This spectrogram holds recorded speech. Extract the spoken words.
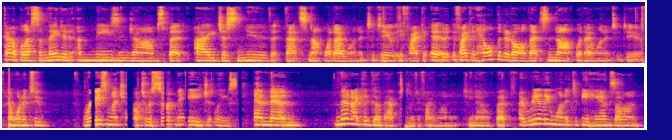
God bless them. They did amazing jobs, but I just knew that that's not what I wanted to do. If I could, uh, if I could help it at all, that's not what I wanted to do. I wanted to raise my child to a certain age at least, and then then I could go back to it if I wanted, you know. But I really wanted to be hands on.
